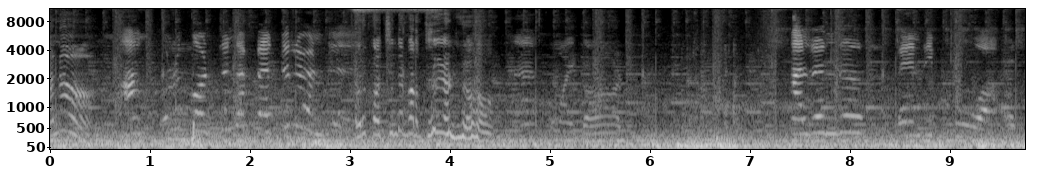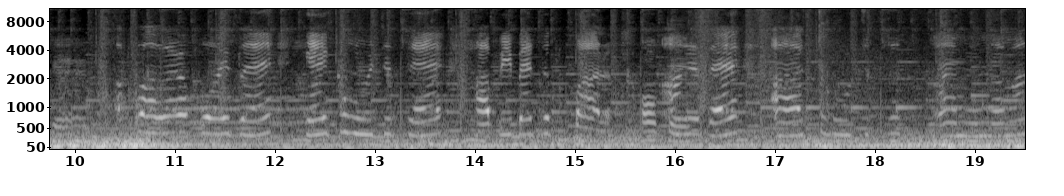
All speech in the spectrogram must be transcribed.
ആണോ? കൊച്ചിന്റെ ബർത്ത്ഡേ ഉണ്ടോ? മൈ ഗോഡ് കേക്ക് മുറിച്ചിട്ട് ഹാപ്പി ബർത്ത്ഡേ ഓക്കെ നമ്മൾ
